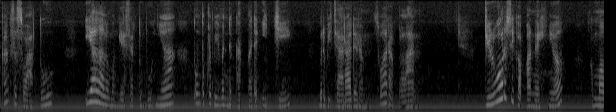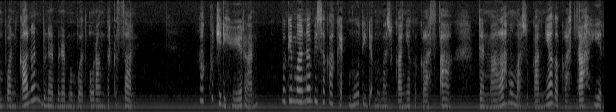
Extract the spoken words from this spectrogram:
akan sesuatu, ia lalu menggeser tubuhnya untuk lebih mendekat pada Ichi, berbicara dalam suara pelan. Di luar sikap anehnya, kemampuan kanan benar-benar membuat orang terkesan. Aku jadi heran, bagaimana bisa kakekmu tidak memasukkannya ke kelas A dan malah memasukkannya ke kelas terakhir.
